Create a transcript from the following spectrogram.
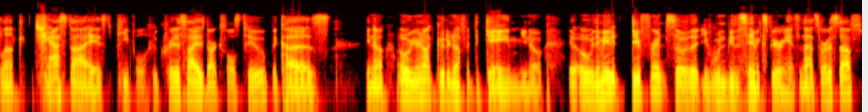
like chastised people who criticized Dark Souls 2 because you know, oh, you're not good enough at the game, you know, oh, they made it different so that you wouldn't be the same experience and that sort of stuff.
